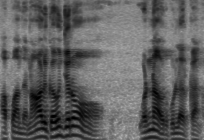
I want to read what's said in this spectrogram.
அப்போ அந்த நாலு கவிஞரும் ஒன்றா அவருக்குள்ளே இருக்காங்க.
